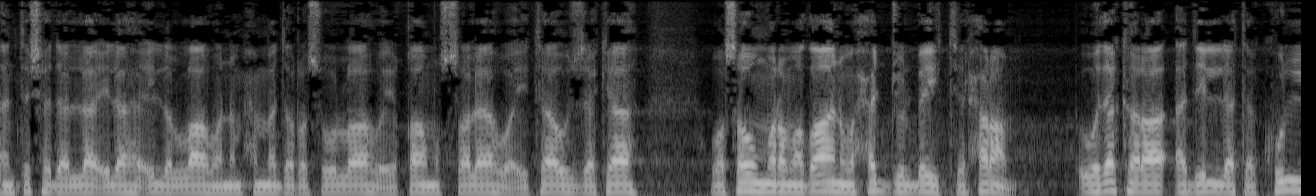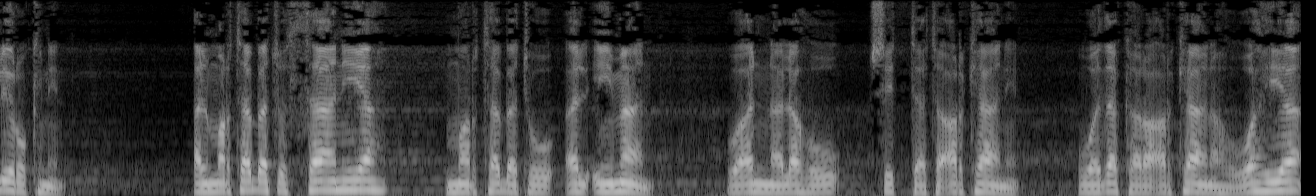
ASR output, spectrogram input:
أن تشهد أن لا إله إلا الله وأن محمدا رسول الله وإقام الصلاة وإيتاء الزكاة وصوم رمضان وحج البيت الحرام. وذكر أدلة كل ركن. المرتبة الثانية مرتبة الإيمان وأن له ستة أركان. وذكر أركانه وهي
